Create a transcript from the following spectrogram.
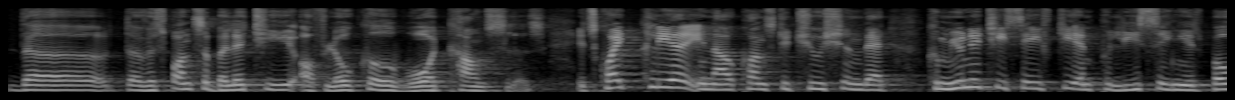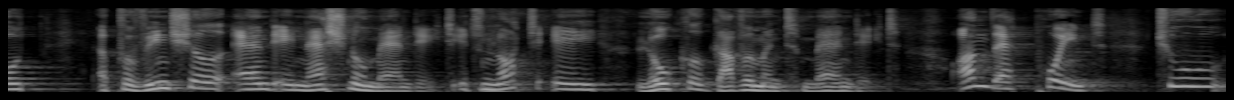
the, the responsibility of local ward councillors. It's quite clear in our constitution that community safety and policing is both a provincial and a national mandate. It's not a local government mandate. On that point, two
